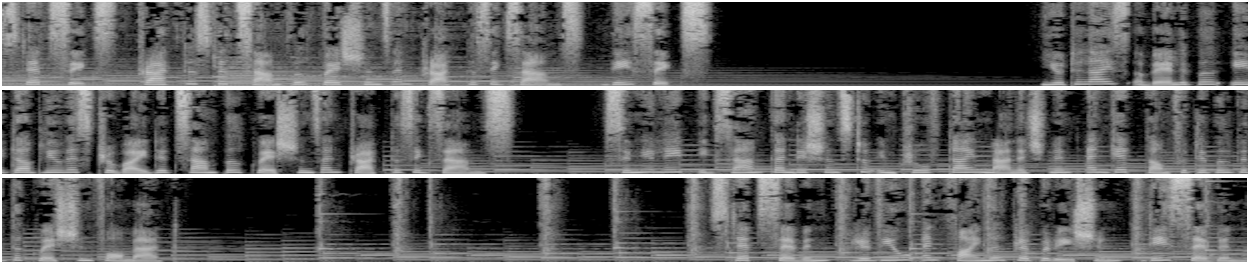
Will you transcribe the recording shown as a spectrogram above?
Step 6 Practice with sample questions and practice exams, Day 6. Utilize available AWS provided sample questions and practice exams. Simulate exam conditions to improve time management and get comfortable with the question format. Step 7 Review and Final Preparation, Day 7.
